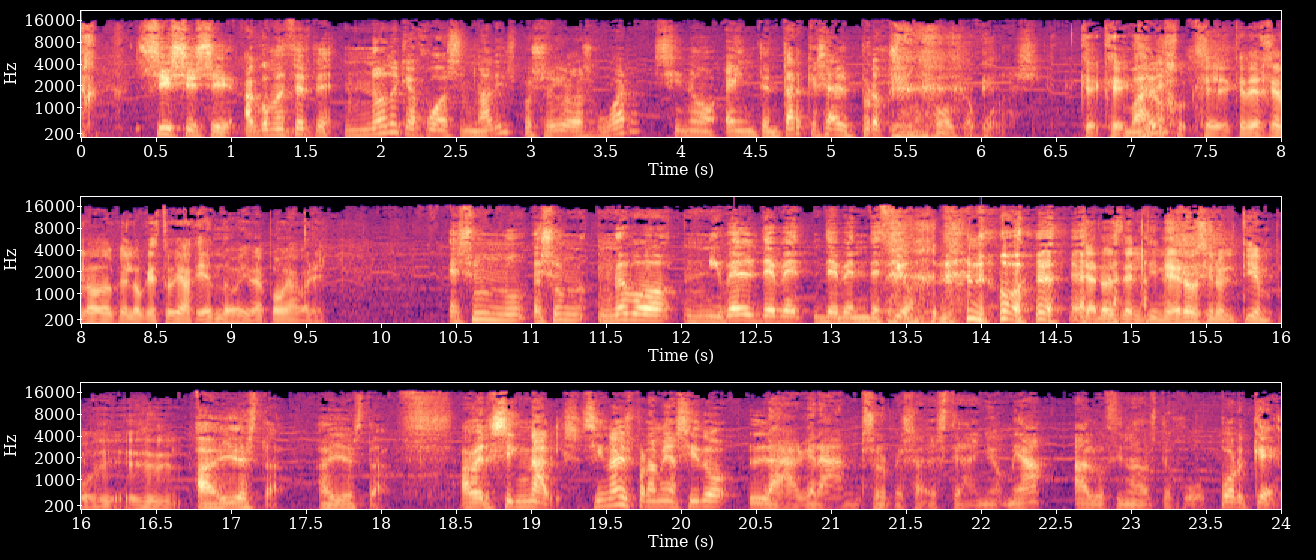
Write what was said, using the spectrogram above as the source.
sí, sí, sí. A convencerte no de que juegues Signalis, pues eso que vas a jugar, sino a intentar que sea el próximo juego que juegues. que, que, deje lo, lo que estoy haciendo y me ponga con él. Es un, es un nuevo nivel de, de bendición. ya no es del dinero, sino el tiempo. Ahí está, ahí está. A ver, Signalis. Signalis para mí ha sido la gran sorpresa de este año. Me ha alucinado este juego. ¿Por qué?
